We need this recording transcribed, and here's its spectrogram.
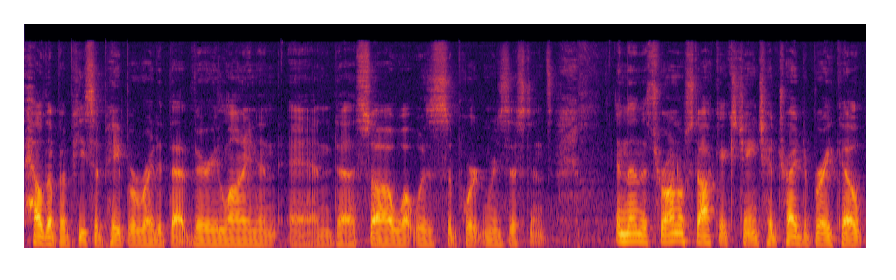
held up a piece of paper right at that very line and, and uh, saw what was support and resistance. And then the Toronto Stock Exchange had tried to break out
